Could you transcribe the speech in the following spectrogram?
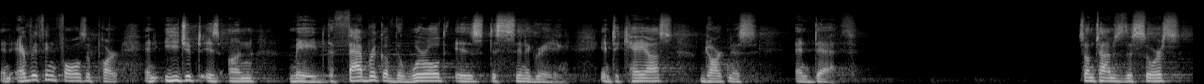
and everything falls apart, and Egypt is unmade. The fabric of the world is disintegrating into chaos, darkness, and death. Sometimes the source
